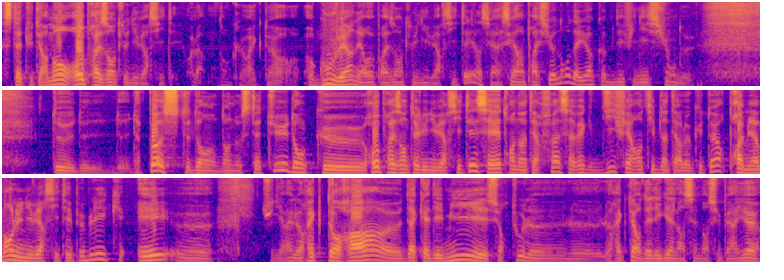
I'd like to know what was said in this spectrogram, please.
statutairement, représente l'université. Voilà. Donc le recteur gouverne et représente l'université. C'est assez impressionnant d'ailleurs comme définition de, de, postes dans, nos statuts. Donc, euh, représenter l'université, c'est être en interface avec différents types d'interlocuteurs. Premièrement, l'université publique et, euh, je dirais, le rectorat euh, d'académie et surtout le, recteur délégué à l'enseignement supérieur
